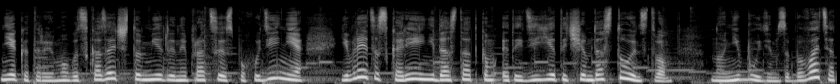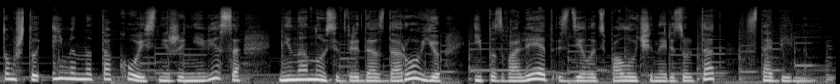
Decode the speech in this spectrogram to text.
Некоторые могут сказать, что медленный процесс похудения является скорее недостатком этой диеты, чем достоинством. Но не будем забывать о том, что именно такое снижение веса не наносит вреда здоровью и позволяет сделать полученный результат стабильным.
